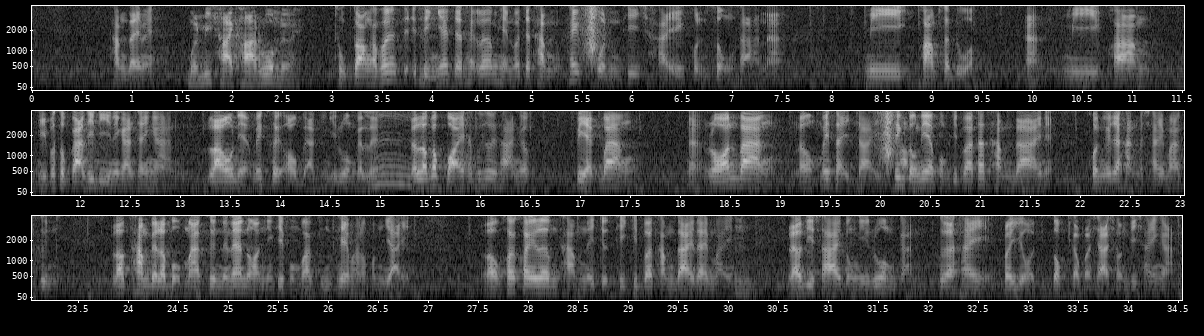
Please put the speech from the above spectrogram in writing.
ทำได้ไหมเหมือนมีชายคาร่วมเลย ถูกต้องครับเพราะสิ่งเนี้ยจะเริ่มเห็นว่าจะทำให้คนที่ใช้ขนส่งสาธารณะมีความสะดวกนะมีความมีประสบการณ์ที่ดีในการใช้งาน เราเนี่ยไม่เคยออกแบบอย่างนี้ร่วมกันเลยอืมแล้วเราก็ปล่อยให้ผู้โดยสารเขา เปียกบ้างนะร้อนบ้างแล้วไม่ใส่ใจ ซึ่งตรงเนี้ยผมคิดว่าถ้าทำได้เนี่ยคนก็จะหันมาใช้มากขึ้น เราทำเป็นระบบมากขึ้นแต่แน่นอนอย่างที่ผมว่ากรุงเทพมหานครใหญ่ เราค่อยๆ เริ่มทำในจุดที่คิดว่าทำได้ได้ไหมอืมแล้วดีไซน์ตรงนี้ร่วมกัน เพื่อให้ประโยชน์ตกกับประชาชนที่ใช้งาน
